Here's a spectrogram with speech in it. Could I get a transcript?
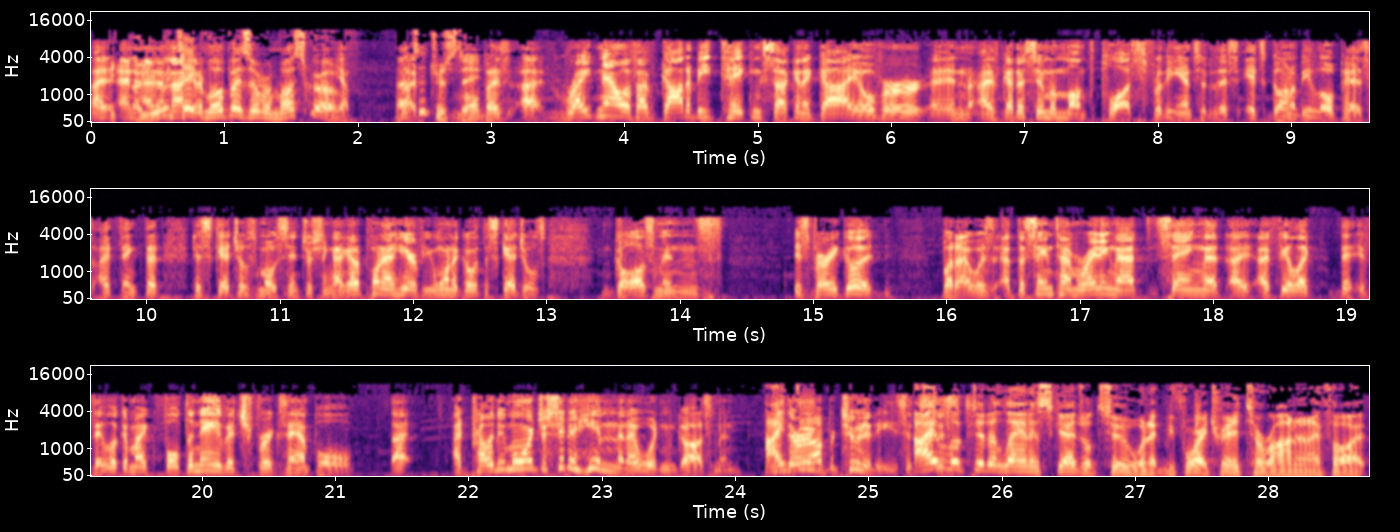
I- and- oh, you I'm would take gonna- Lopez over Musgrove. Yep. That's I- interesting. Lopez, uh, right now, if I've got to be taking sucking a guy over, and I've got to assume a month plus for the answer to this, it's going to be Lopez. I think that his schedule's most interesting. I got to point out here, if you want to go with the schedules, Gausman's is very good. But I was at the same time writing that, saying that I, I feel like that if they look at Mike Foltynewicz, for example, I, I'd probably be more interested in him than I would in Gausman. I there did- are opportunities. It's I just- looked at Atlanta's schedule too when it, before I traded Teheran, and I thought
